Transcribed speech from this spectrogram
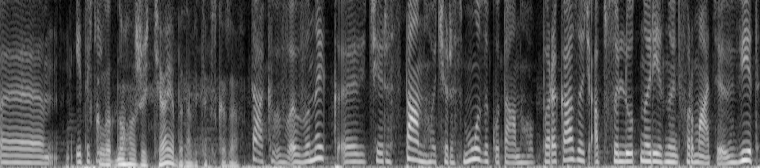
е, і такі Складного життя, я би навіть так сказав. так, вони е, через танго, через музику танго переказують абсолютно різну інформацію від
